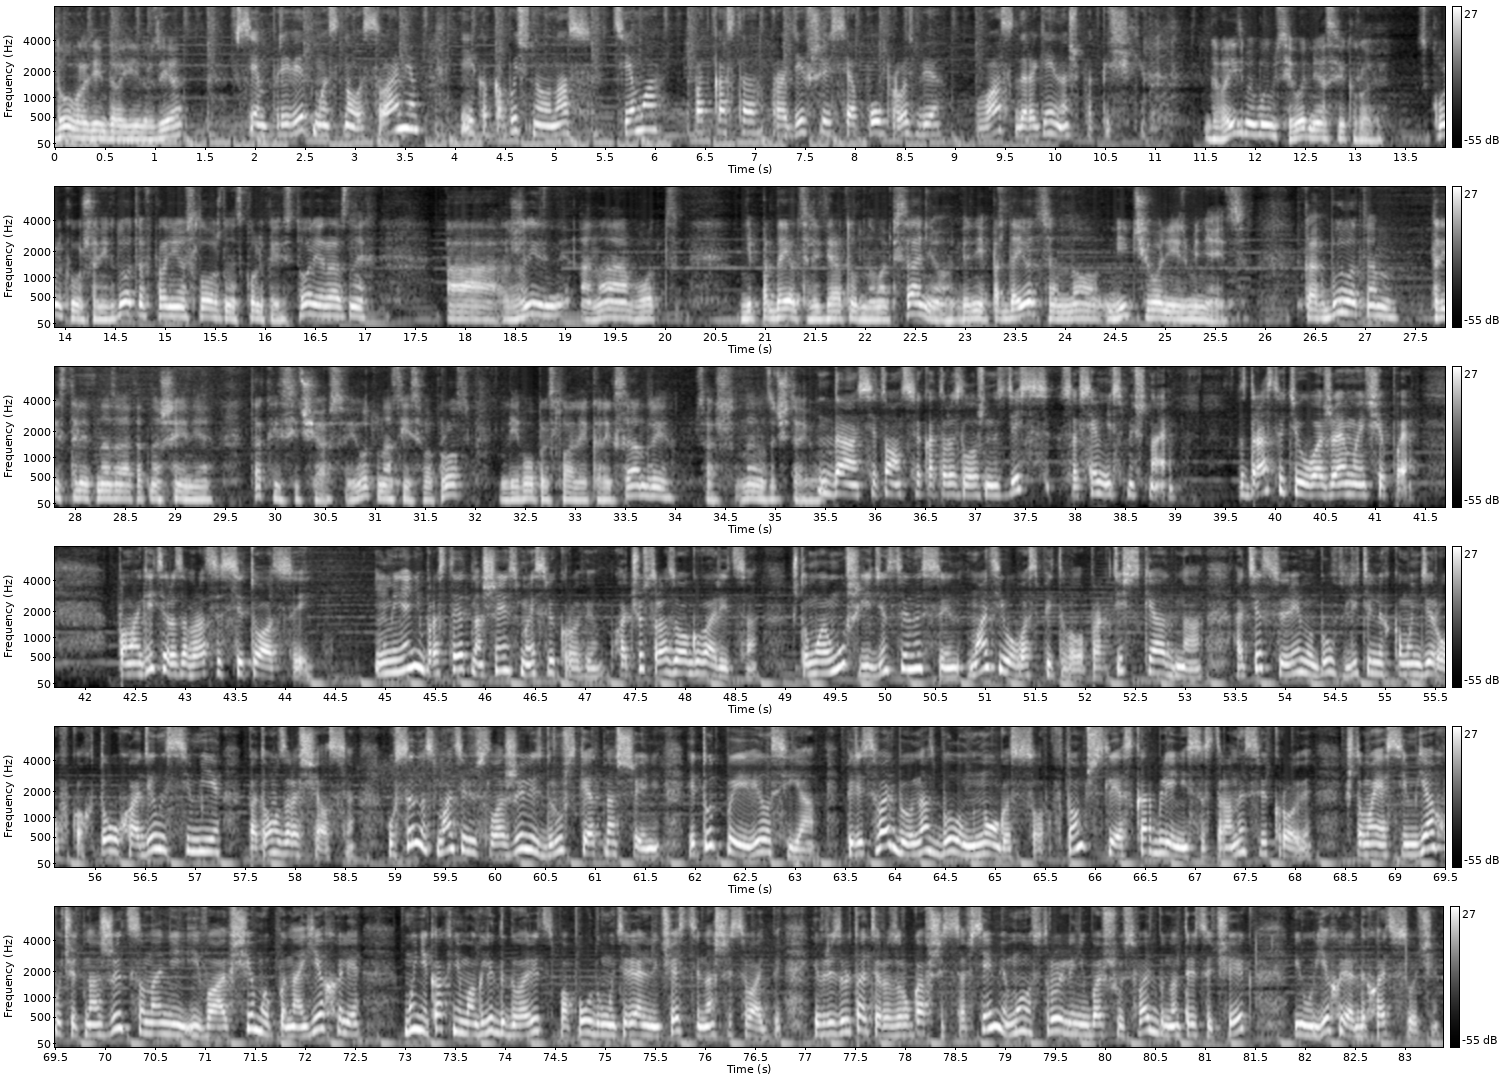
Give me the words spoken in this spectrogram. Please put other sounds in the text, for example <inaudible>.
Добрый день, дорогие друзья. Всем привет, мы снова с вами. И, как обычно, у нас тема подкаста, родившаяся по просьбе вас, дорогие наши подписчики. Говорить мы будем сегодня о свекрови. Сколько уж анекдотов про нее сложно, сколько историй разных, а жизнь, она вот не поддается литературному описанию, вернее, поддается, но ничего не изменяется. Как было там 300 лет назад отношения, так и сейчас. И вот у нас есть вопрос, его прислали к Александре. Саш, наверное, зачитаю. Да, ситуация, которая изложена здесь, совсем не смешная. Здравствуйте, уважаемые ЧП. Помогите разобраться с ситуацией. У меня непростые отношения с моей свекровью. Хочу сразу оговориться, что мой муж – единственный сын. Мать его воспитывала практически одна. Отец все время был в длительных командировках. То уходил из семьи, потом возвращался. У сына с матерью сложились дружеские отношения. И тут появилась я. Перед свадьбой у нас было много ссор, в том числе оскорблений со стороны свекрови, что моя семья хочет нажиться на ней и вообще мы понаехали – мы никак не могли договориться по поводу материальной части нашей свадьбы. И в результате, разругавшись со всеми, мы устроили небольшую свадьбу на 30 человек и уехали отдыхать в Сочи.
